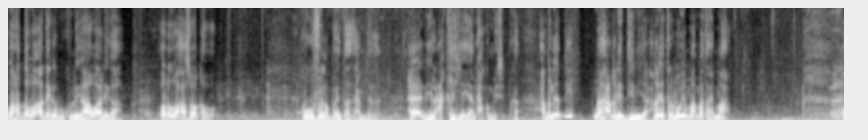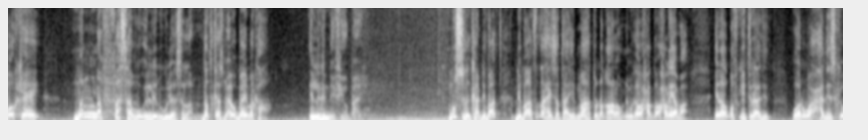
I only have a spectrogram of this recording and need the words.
war hadda waa adiga buu ku leeyahy ha waa aniga orad waxaa soo qabo kugu filan ba intaas alxamdulilah هذه العقلية يعني حكم يسي عقلية دين ما هي عقلية دينية عقلية تربوية ما ما تعب ما اوكي من نفسه إلا بيقول عليه السلام dadkaas maxay u baahay markaa in laga neefiyo dhibaat dhibaatada haysataay maaha tu dhaqaalo. Nimanka waxa waxa laga yaabaa inaad qofkii tiraadid war wax xadiiska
